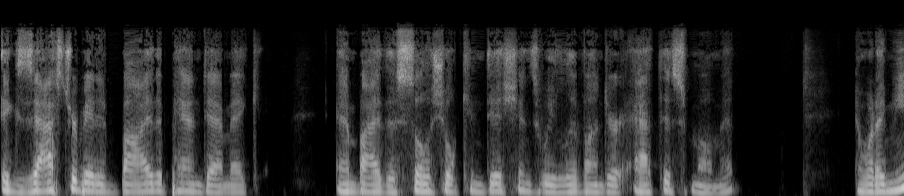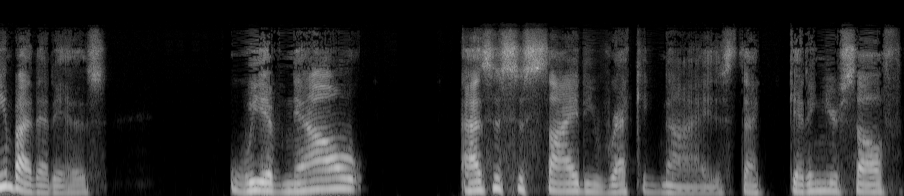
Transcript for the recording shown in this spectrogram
exacerbated by the pandemic and by the social conditions we live under at this moment. And what I mean by that is we have now as a society recognized that getting yourself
